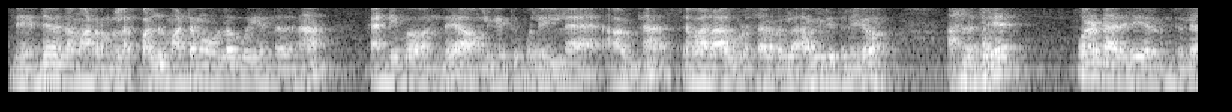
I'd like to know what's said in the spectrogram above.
இது எந்த வித மாற்றமும் இல்லை. பல் மட்டமாக உள்ளே போய் இருந்ததுன்னா கண்டிப்பாக வந்து அவங்களுக்கு எத்துப்பல் இல்லை அப்படின்னா செவ்வாய் ராகுவோட சாரத்தில் ஆவிட்டத்துலேயோ அல்லது புரட்டாதிலே இருக்குன்னு சொல்லி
